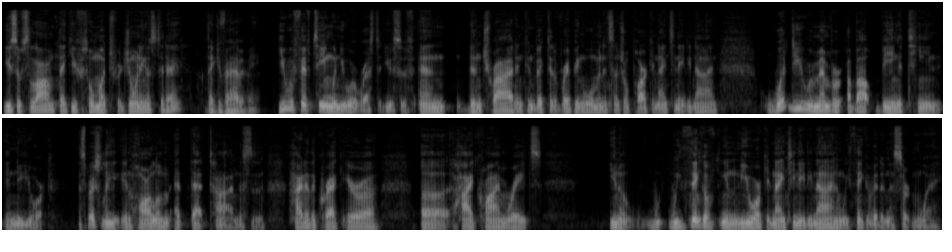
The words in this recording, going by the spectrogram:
Yusef Salaam, thank you so much for joining us today. Thank you for having me. You were 15 when you were arrested, Yusef, and then tried and convicted of raping a woman in Central Park in 1989. What do you remember about being a teen in New York, especially in Harlem at that time? This is the height of the crack era, uh, high crime rates. You know, we think of you know New York in 1989, and we think of it in a certain way.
